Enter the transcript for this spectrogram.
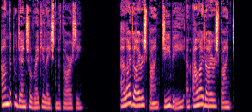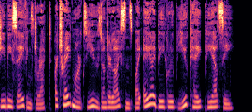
and the Prudential Regulation Authority. Allied Irish Bank GB and Allied Irish Bank GB Savings Direct are trademarks used under licence by AIB Group UK plc,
